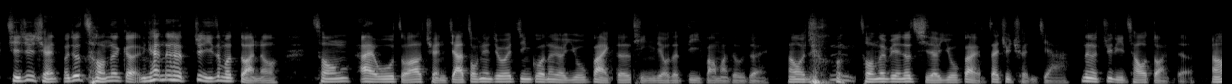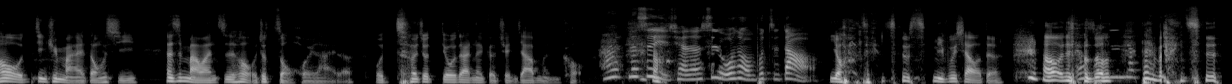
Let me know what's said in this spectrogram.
齐聚全，我就从那个，你看那个距离这么短哦，从爱屋走到全家，中间就会经过那个 YouBike 的停留的地方嘛，对不对？然后我就 从那边就骑了 YouBike 再去全家，那个距离超短的。然后我进去买了东西。但是买完之后我就走回来了，我车就丢在那个全家门口啊。那是以前的事，我怎么不知道？有，是不是你不晓得？然后我就想说太白痴了，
